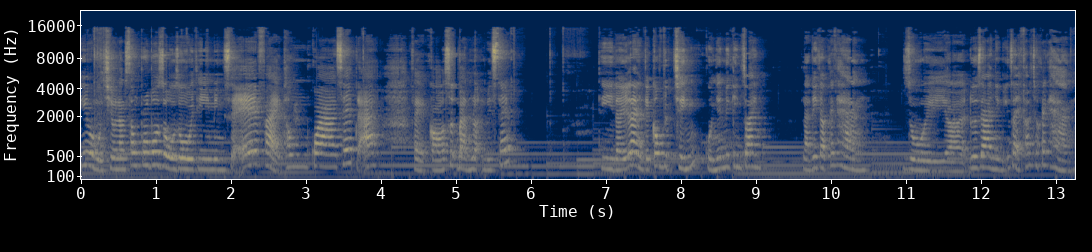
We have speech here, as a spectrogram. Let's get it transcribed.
khi mà buổi chiều làm xong proposal rồi thì mình sẽ phải thông qua sếp đã. Phải có sự bàn luận với sếp. Thì đấy là những cái công việc chính của nhân viên kinh doanh là đi gặp khách hàng rồi ờ, đưa ra những, những giải pháp cho khách hàng.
